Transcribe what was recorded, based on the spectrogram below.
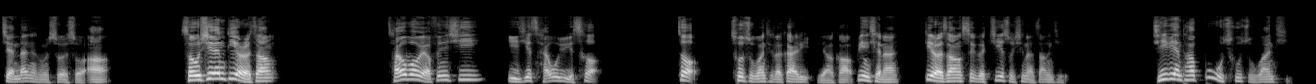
简单跟他们说一说啊。首先，第二章，财务报表分析以及财务预测。这出主观题的概率比较高，并且呢，第二章是一个基础性的章节，即便它不出主观题，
